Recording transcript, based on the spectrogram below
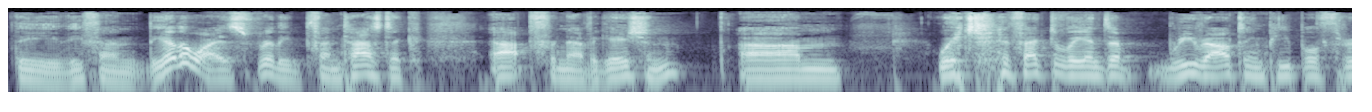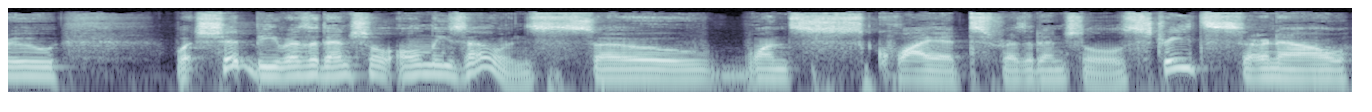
the the, fan, the otherwise really fantastic app for navigation, um, which effectively ends up rerouting people through what should be residential only zones. So once quiet residential streets are now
